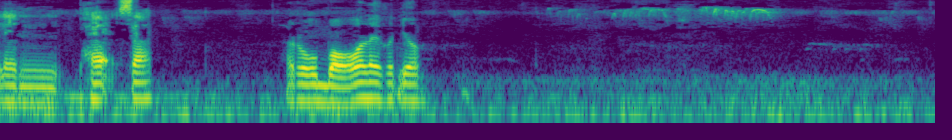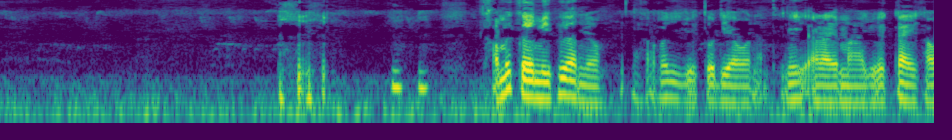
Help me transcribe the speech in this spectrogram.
เล่นแพะซะรูโบเลยคุณโยมเขาไม่เคยมีเพื่อนโยมเขาก็จะอยู่ตัวเดียวนะทีนี้อะไรมาอยู่ใกล้ๆเขา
